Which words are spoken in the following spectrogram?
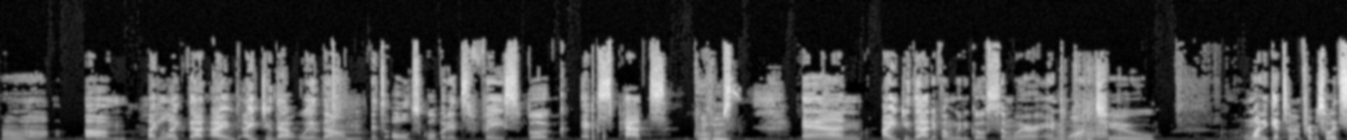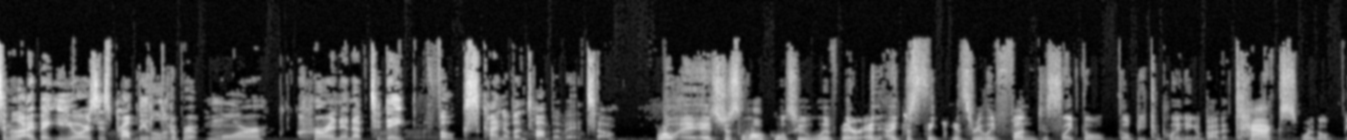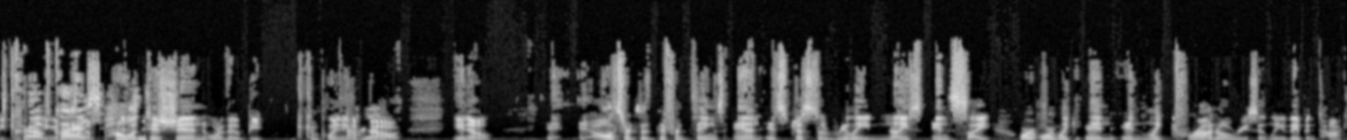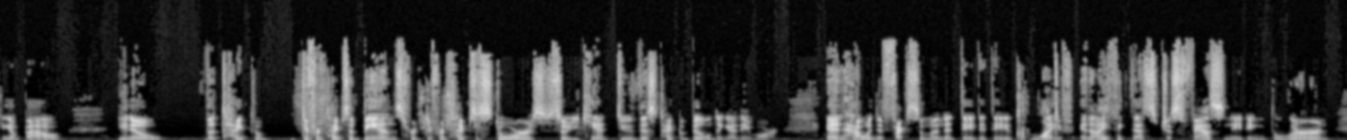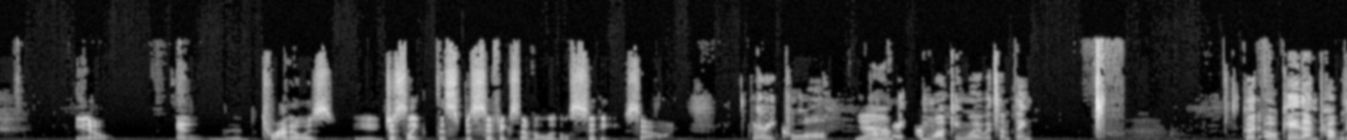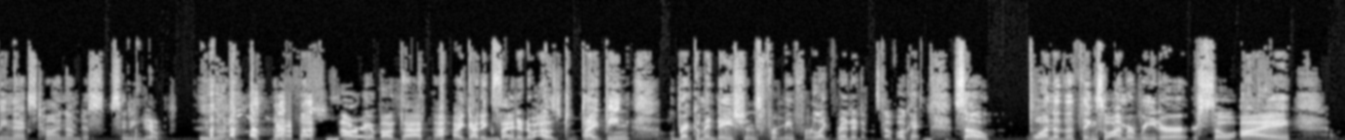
Oh, um, I like that. I I do that with um it's old school, but it's Facebook expats groups. Mm-hmm. And I do that if I'm going to go somewhere and want to want to get some information. So it's similar. I bet yours is probably a little bit more current and up to date folks kind of on top of it. So Well, it's just locals who live there, and I just think it's really fun. Just like they'll they'll be complaining about a tax, or they'll be complaining about a politician, or they'll be complaining about, you know, it, it, all sorts of different things, and it's just a really nice insight. Or or like in in like Toronto recently, they've been talking about, you know, the type of different types of bands for different types of stores, so you can't do this type of building anymore and how it affects them in a day to day life. And I think that's just fascinating to learn, you know, and uh, Toronto is just like the specifics of a little city. So very cool. Yeah. Okay, I'm walking away with something. Good. Okay, I'm probably next time. I'm just sitting. Yep. Sorry about that. I got excited. I was typing recommendations for me for like Reddit and stuff. Okay. So one of the things, so I'm a reader, so I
